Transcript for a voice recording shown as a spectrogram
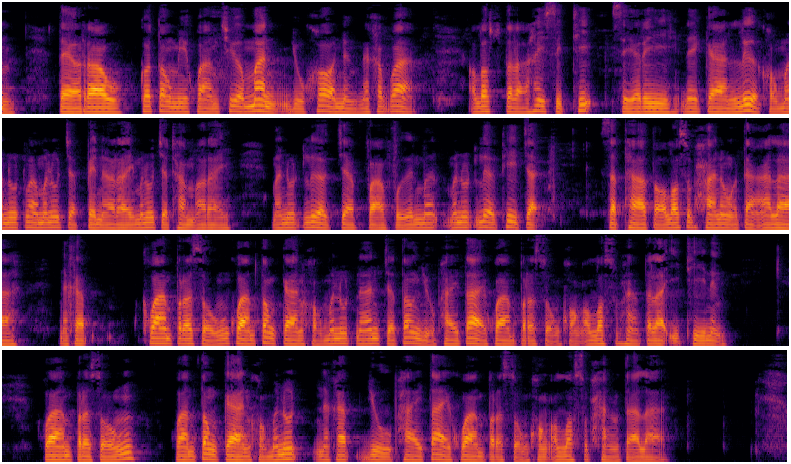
แต่เราก็ต้องมีความเชื่อมั่นอยู่ข้อหนึ่งนะครับว่าอัลลอฮฺสุตลาให้สิทธิเสรีในการเลือกของมนุษย์ว่ามนุษย์จะเป็นอะไร มนุษย์จะทำอะไร มนุษย์เลือกจะฝ่าฝืน มนุษย์เลือกที่จะศรัทธาต่อลอสุภาโนตาอาลานะครับ ความประสงค์ความต้องการของมนุษย์นั้นจะต้องอยู่ภายใต้ความประสงค์ของอัลลอฮฺสุฮานตะลาอีกทีหนึ่ง ความประสงค์ความต้องการของมนุษย์นะครับ อยู่ภายใต้ความประสงค์ของอัลลอฮฺสุบฮานุตาลา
